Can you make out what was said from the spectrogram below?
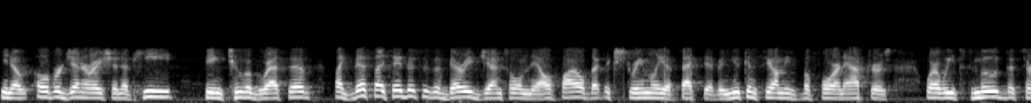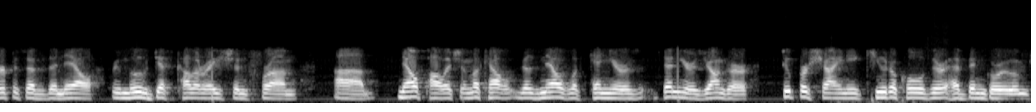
you know, over generation of heat, being too aggressive. Like this, I say this is a very gentle nail file, but extremely effective. And you can see on these before and afters where we've smoothed the surface of the nail, removed discoloration from um, nail polish, and look how those nails look 10 years 10 years younger, super shiny, cuticles are, have been groomed.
